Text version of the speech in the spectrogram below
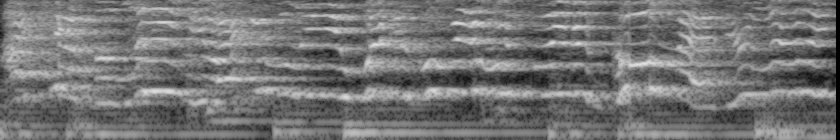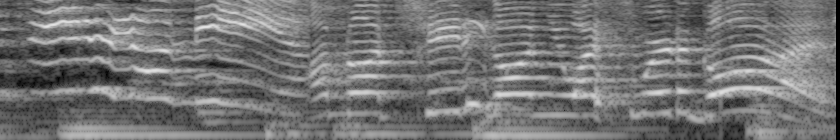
I can't believe you! I can't believe you went to go meet up with Selena Gomez! You're literally cheating on me! I'm not cheating on you, I swear to God.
